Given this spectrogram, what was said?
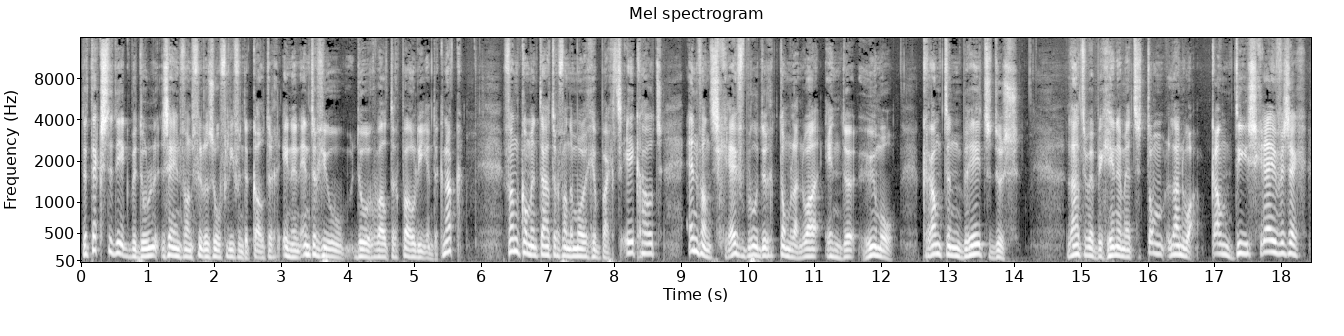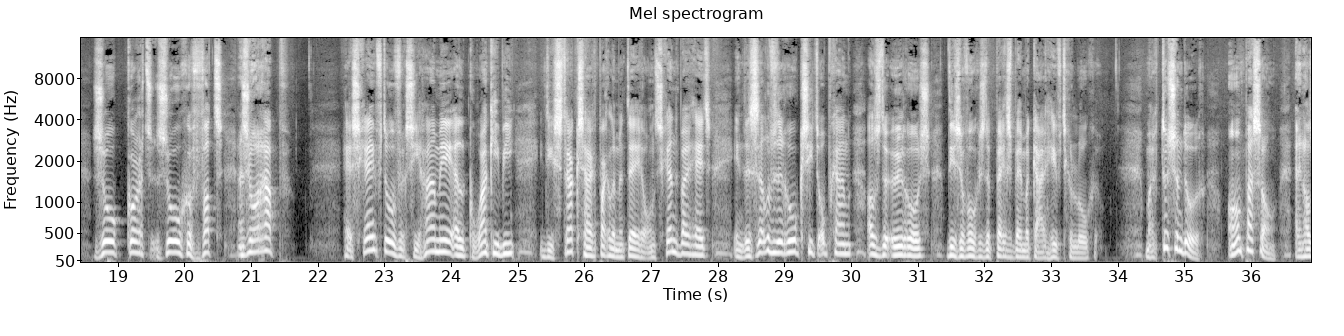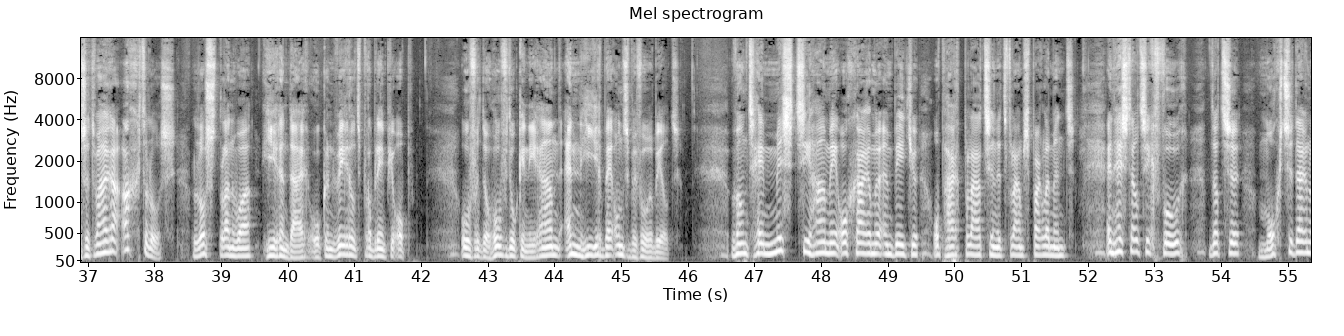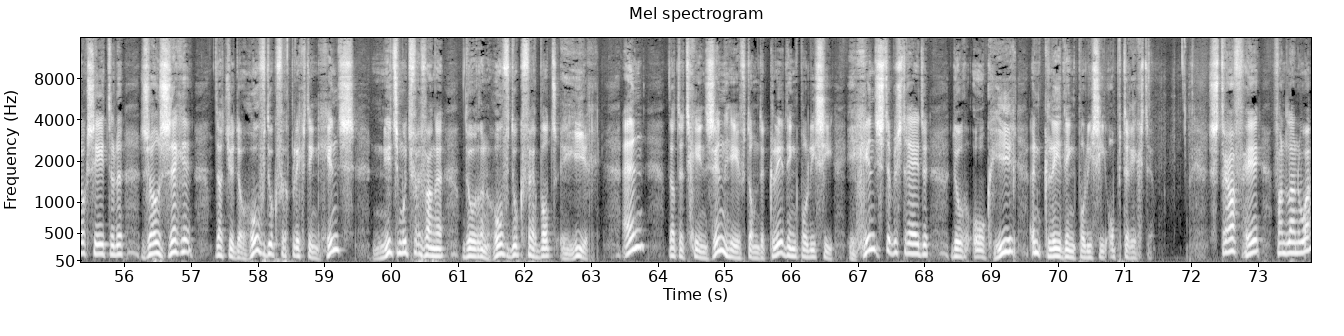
De teksten die ik bedoel zijn van filosoof Lievende Kouter in een interview door Walter Pauli in de Knak, van commentator van de morgen Bart Eekhout en van schrijfbroeder Tom Lanois in de Humo. Krantenbreed dus. Laten we beginnen met Tom Lanois. Kan die schrijven, zeg, zo kort, zo gevat en zo rap? Hij schrijft over Sihame el-Kouakibi, die straks haar parlementaire onschendbaarheid in dezelfde rook ziet opgaan als de euro's die ze volgens de pers bij elkaar heeft gelogen. Maar tussendoor, en passant en als het ware achteloos, lost Lanois hier en daar ook een wereldprobleempje op. Over de hoofddoek in Iran en hier bij ons bijvoorbeeld want hij mist Sihame Ocharme een beetje op haar plaats in het Vlaams parlement. En hij stelt zich voor dat ze, mocht ze daar nog zetelen, zou zeggen dat je de hoofddoekverplichting ginds niet moet vervangen door een hoofddoekverbod hier. En dat het geen zin heeft om de kledingpolitie ginds te bestrijden door ook hier een kledingpolitie op te richten. Straf, hé, van Lanois?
